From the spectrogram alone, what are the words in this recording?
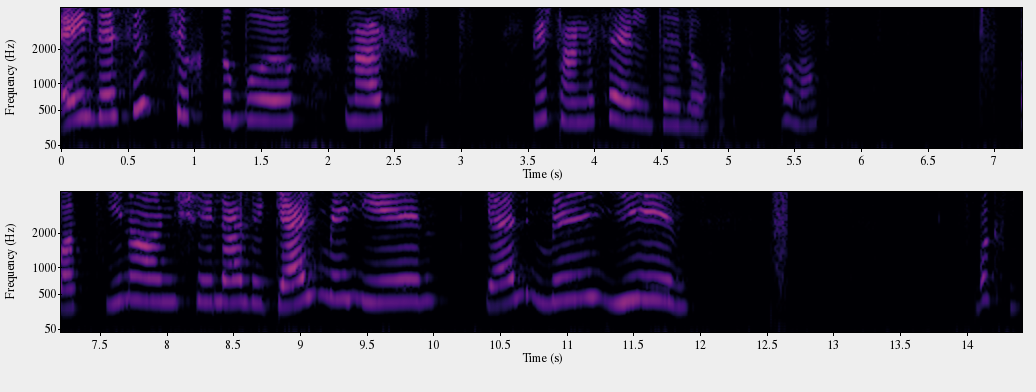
Eldesiz çıktı bunlar. Bir tanesi eldeli o zaman. Tamam. Bak yine aynı şeylerle gelmeyin. Gelmeyin. Bakın.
